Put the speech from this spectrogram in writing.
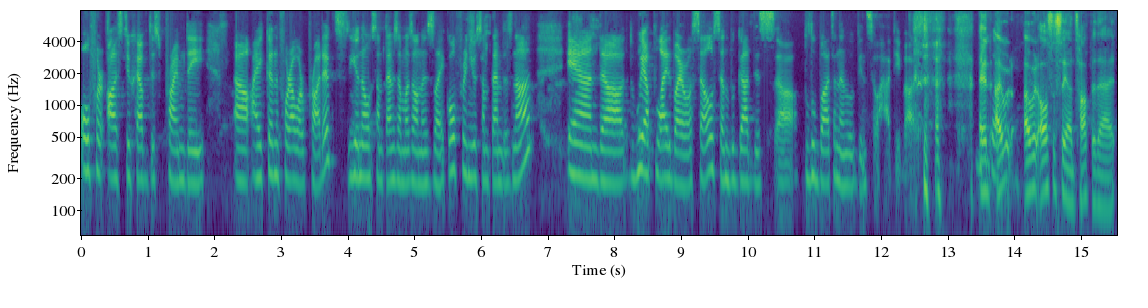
offer us to have this Prime Day uh, icon for our products. You know, sometimes Amazon is like offering you, sometimes it's not. And uh, we applied by ourselves, and we got this uh, blue button, and we've been so happy about it. and so, I would I would also say on top of that,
